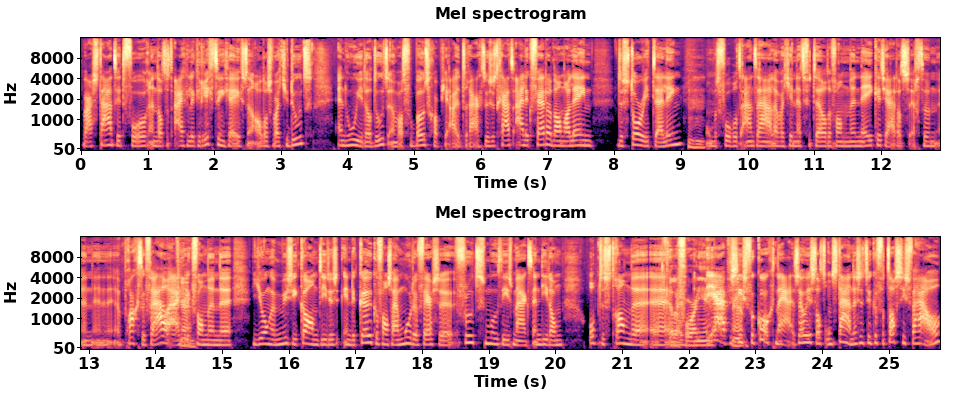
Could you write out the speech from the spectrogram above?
waar staat dit voor. En dat het eigenlijk richting geeft aan alles wat je doet en hoe je dat doet en wat voor boodschap je uitdraagt. Dus het gaat eigenlijk verder dan alleen de storytelling. Om het voorbeeld aan te halen wat je net vertelde van eh, Naked. Ja, dat is echt een, een, een, prachtig verhaal eigenlijk Ja. van een eh, jonge muzikant die dus in de keuken van zijn moeder verse fruit smoothies maakt en die dan op de stranden eh, Californië. ja, precies Ja. verkocht. Nou ja, zo is dat ontstaan. Dat is natuurlijk een fantastisch verhaal,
